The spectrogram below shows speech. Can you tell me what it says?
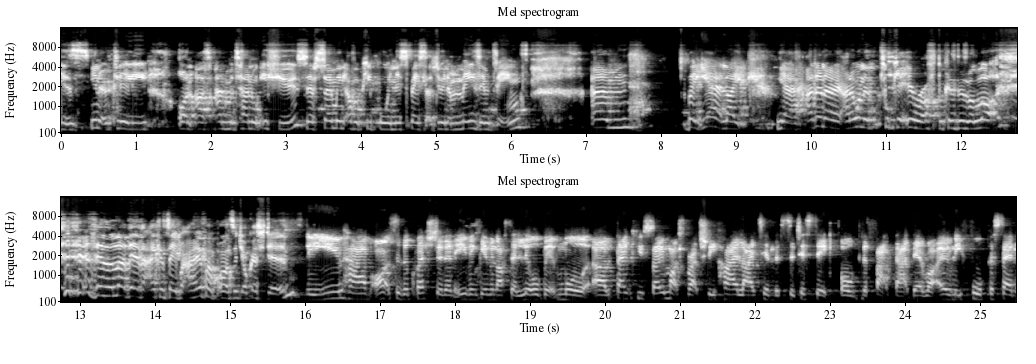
is you know clearly on us and maternal issues. There's so many other people in this space that are doing amazing things. Um, but yeah, like yeah, I don't know. I don't want to talk your ear off because there's a lot. there's a lot there that I can say, but I hope I've answered your question. You have answered the question and even given us a little bit more. Uh, thank you so much for actually highlighting the statistic of the fact that there are only four percent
